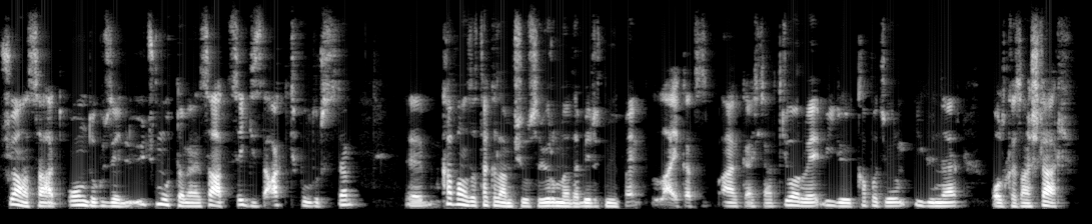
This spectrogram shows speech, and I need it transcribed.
Şu an saat 19.53 muhtemelen saat 8'de aktif olur sistem. E, kafanıza takılan bir şey olursa yorumlarda belirtmeyi unutmayın. Like atın arkadaşlar diyor ve videoyu kapatıyorum. İyi günler, bol kazançlar.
